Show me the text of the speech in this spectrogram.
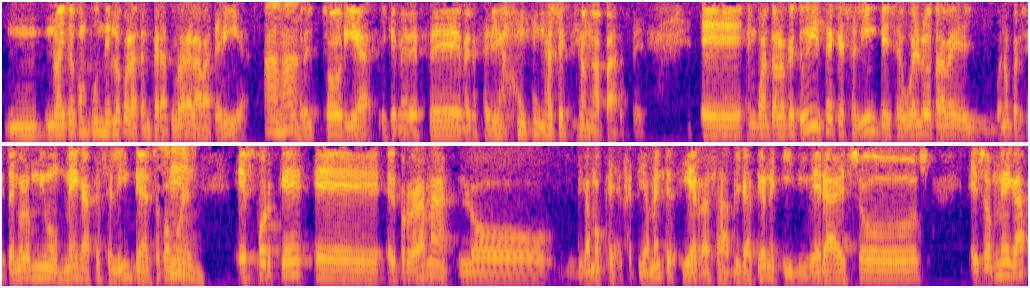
Mm, no hay que confundirlo con la temperatura de la batería. Es otra historia y que merece, merecería una sección aparte. Eh, en cuanto a lo que tú dices, que se limpia y se vuelve otra vez, bueno, pero si tengo los mismos megas que se limpian, ¿eso cómo es? Es porque eh, el programa lo, digamos que efectivamente cierra esas aplicaciones y libera esos esos megas,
